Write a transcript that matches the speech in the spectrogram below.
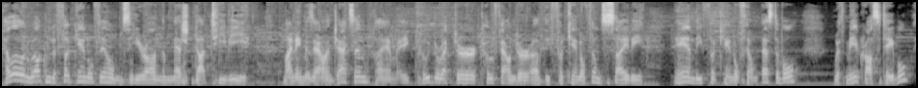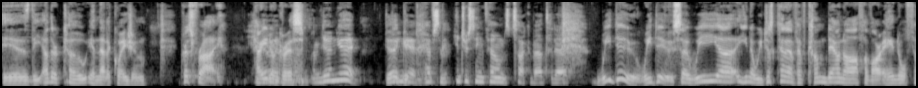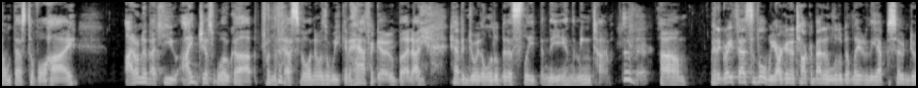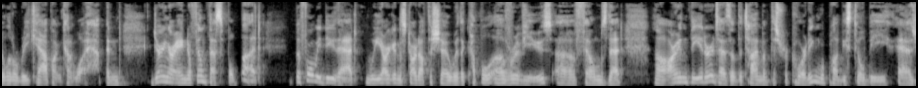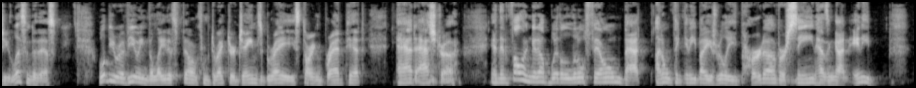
Hello and welcome to Foot Candle Films here on the Mesh.tv. My name is Alan Jackson. I am a co director, co founder of the Foot Candle Film Society and the Foot Candle Film Festival. With me across the table is the other co in that equation, Chris Fry. How are you doing, Chris? I'm doing good. Good, Doing good. good. Have some interesting films to talk about today. We do, we do. So we, uh, you know, we just kind of have come down off of our annual film festival high. I don't know about you. I just woke up from the festival, and it was a week and a half ago. But I have enjoyed a little bit of sleep in the in the meantime. A little bit. Um, we had a great festival. We are going to talk about it a little bit later in the episode and do a little recap on kind of what happened during our annual film festival. But before we do that, we are going to start off the show with a couple of reviews of films that uh, are in theaters as of the time of this recording. Will probably still be as you listen to this. We'll be reviewing the latest film from director James Gray, starring Brad Pitt. Ad Astra, and then following it up with a little film that I don't think anybody's really heard of or seen, hasn't gotten any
